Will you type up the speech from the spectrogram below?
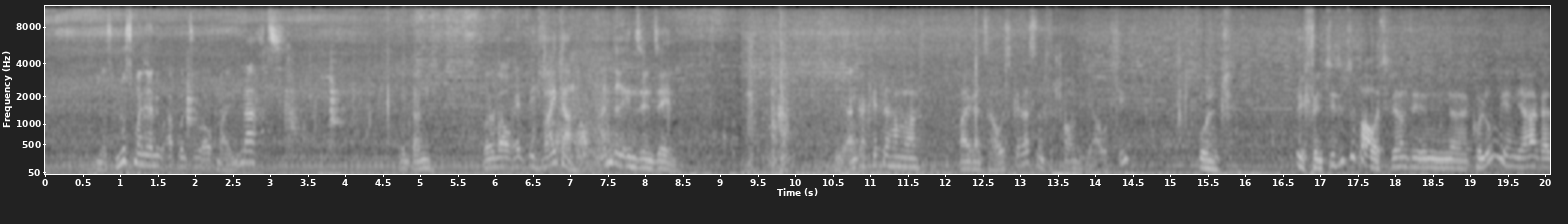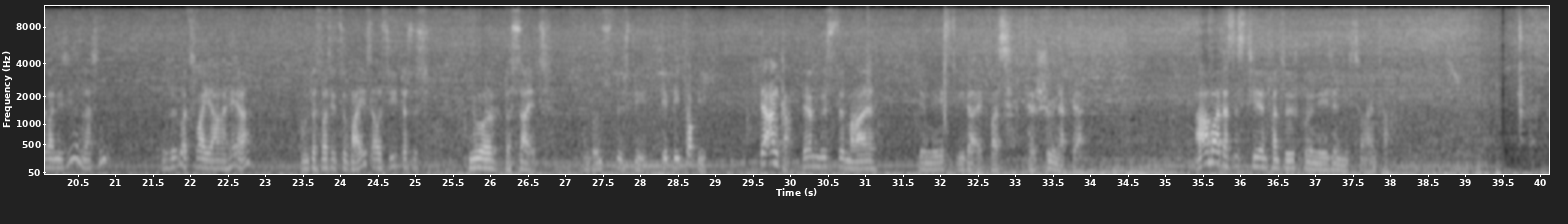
Und das muss man ja nur ab und zu auch mal nachts. Und dann wollen wir auch endlich weiter andere Inseln sehen. Die Ankerkette haben wir mal ganz rausgelassen und wir schauen, wie sie aussieht. Und ich finde, sie sieht super aus. Wir haben sie in äh, Kolumbien ja galvanisieren lassen. Das ist über zwei Jahre her. Und das, was jetzt so weiß aussieht, das ist nur das Salz. Ansonsten ist die tippitoppi. Der Anker, der müsste mal demnächst wieder etwas verschönert werden. Aber das ist hier in Französisch-Polynesien nicht so einfach.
